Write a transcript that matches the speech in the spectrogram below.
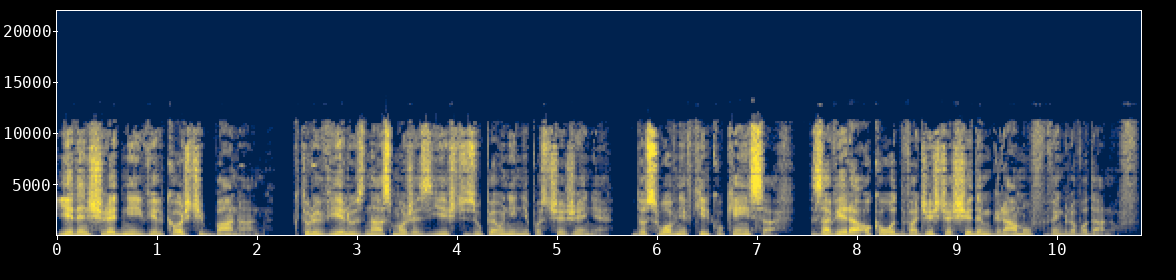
Jeden średniej wielkości banan, który wielu z nas może zjeść zupełnie niepostrzeżenie, dosłownie w kilku kęsach, zawiera około 27 gramów węglowodanów.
